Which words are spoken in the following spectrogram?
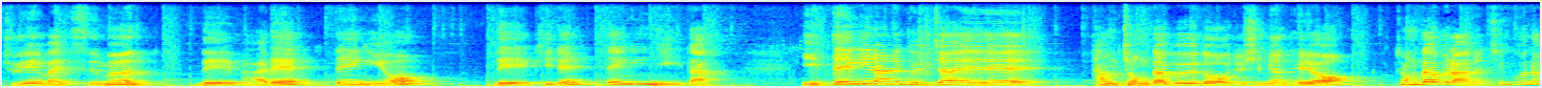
주의 말씀은 내 발에 땡이요, 내 길에 땡이니이다. 이 땡이라는 글자에 당 정답을 넣어주시면 돼요. 정답을 아는 친구는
